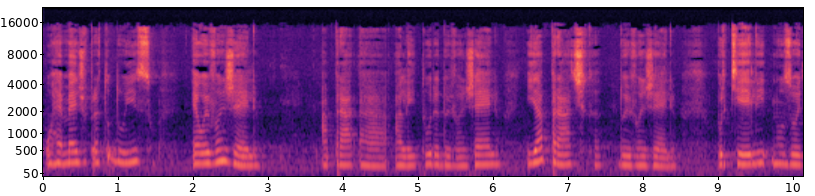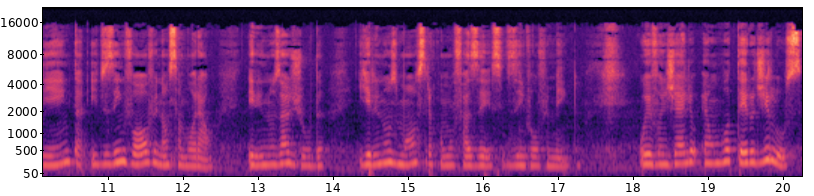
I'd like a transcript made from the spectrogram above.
o remédio para tudo isso é o Evangelho, a, a, a leitura do Evangelho e a prática do Evangelho, porque ele nos orienta e desenvolve nossa moral, ele nos ajuda e ele nos mostra como fazer esse desenvolvimento. O Evangelho é um roteiro de luz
